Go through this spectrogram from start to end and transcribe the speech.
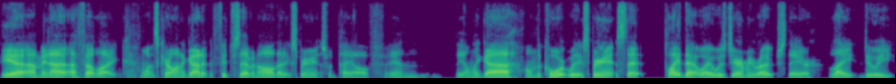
Yeah, I mean, I, I, felt like once Carolina got it to 57 all, that experience would pay off. And the only guy on the court with experience that played that way was Jeremy Roach there late. Dewey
